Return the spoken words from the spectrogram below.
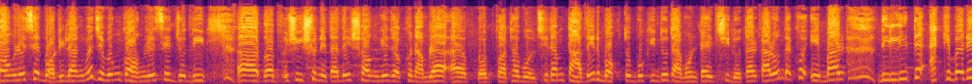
কংগ্রেসের বডি ল্যাঙ্গুয়েজ এবং কংগ্রেসের যদি শীর্ষ নেতাদের সঙ্গে যখন আমরা কথা বলছিলাম, তাদের বক্তব্য কিন্তু তেমনটাই ছিল। তার কারণ দেখো, এবার দিল্লিতে একেবারে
